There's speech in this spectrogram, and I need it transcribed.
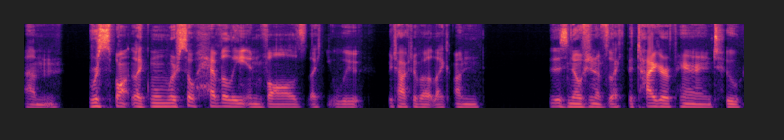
um response like when we're so heavily involved like we we talked about like on this notion of like the tiger parent who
